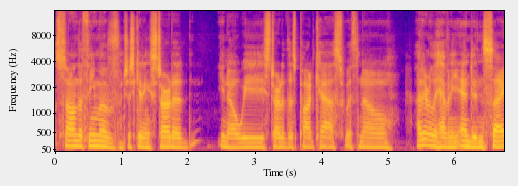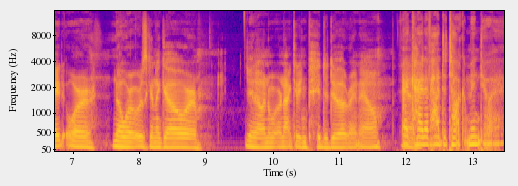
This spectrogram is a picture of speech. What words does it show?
So, on the theme of just getting started, you know, we started this podcast with no, I didn't really have any end in sight or know where it was going to go, or, you know, and we're not getting paid to do it right now. And I kind of had to talk him into it.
